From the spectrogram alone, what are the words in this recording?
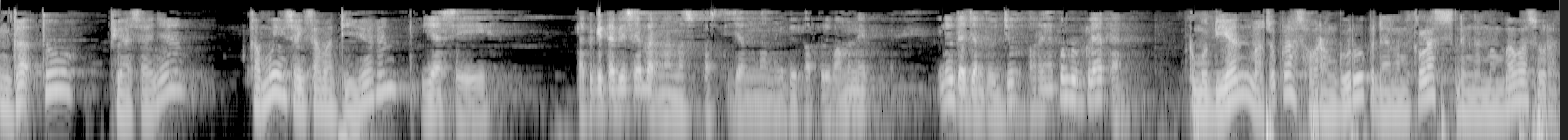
Enggak tuh, biasanya kamu yang sering sama dia kan? Iya sih. Tapi kita biasanya barengan masuk pasti jam 6 lebih 45 menit. Ini udah jam 7, orangnya pun belum kelihatan. Kemudian masuklah seorang guru ke dalam kelas dengan membawa surat.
